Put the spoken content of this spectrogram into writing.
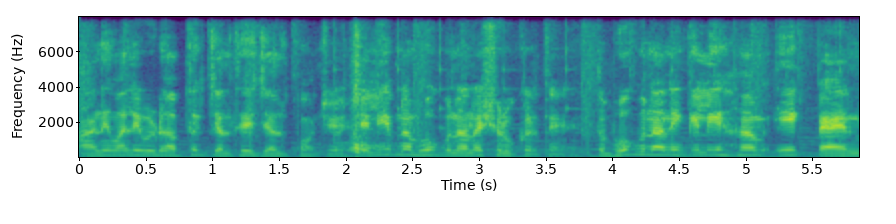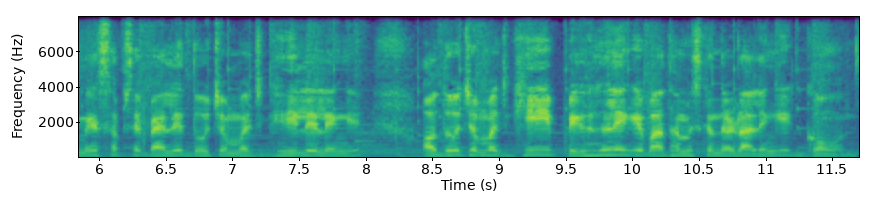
आने वाली वीडियो आप तक जल्द से जल्द पहुँचे। चलिए अपना भोग बनाना शुरू करते हैं। तो भोग बनाने के लिए हम एक पैन में सबसे पहले दो चम्मच घी ले लेंगे और दो चम्मच घी पिघलने के बाद हम इसके अंदर डालेंगे गोंद।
